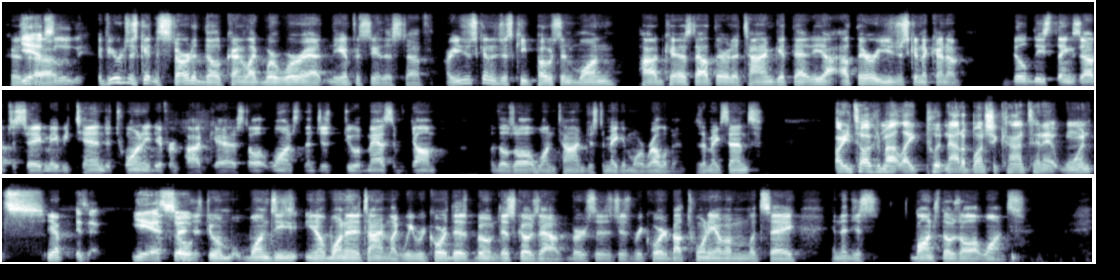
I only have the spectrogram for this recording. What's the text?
Yeah, uh, absolutely. If you were just getting started, though, kind of like where we're at, the infancy of this stuff, are you just going to just keep posting one podcast out there at a time, get that out there, or are you just going to kind of build these things up to say maybe 10 to 20 different podcasts all at once, then just do a massive dump of those all at one time just to make it more relevant? Does that make sense? Are you talking about like putting out a bunch of content at once? Yep. Is that yeah? Instead So just doing onesie, you know, one at a time. Like we record this, boom, this goes out. Versus just record about twenty of them, let's say, and then just launch those all at once.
